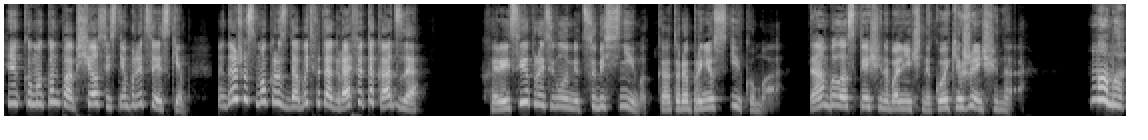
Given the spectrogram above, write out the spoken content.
И Камакон пообщался с тем полицейским, и даже смог раздобыть фотографию Такадзе. Харити протянул Мицубе снимок, который принес Икума. Там была спящая на больничной койке женщина. «Мама!»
